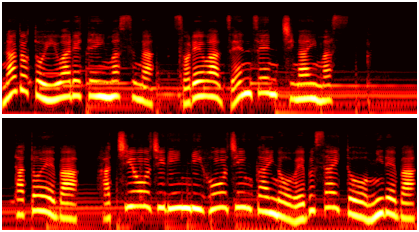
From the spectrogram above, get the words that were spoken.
などと言われていますが、それは全然違います。例えば、八王子倫理法人会のウェブサイトを見れば、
